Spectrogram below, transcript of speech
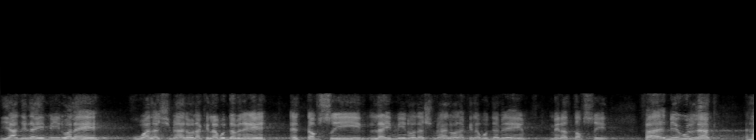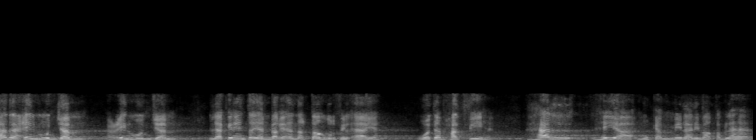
يعني لا يمين ولا إيه؟ ولا شمال. ولكن لابد من إيه؟ التفصيل لا يمين ولا شمال ولكن لابد من إيه؟ من التفصيل. فبيقول لك هذا علم جم علم جم. لكن أنت ينبغي انك تنظر في الآية وتبحث فيها. هل هي مكملة لما قبلها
